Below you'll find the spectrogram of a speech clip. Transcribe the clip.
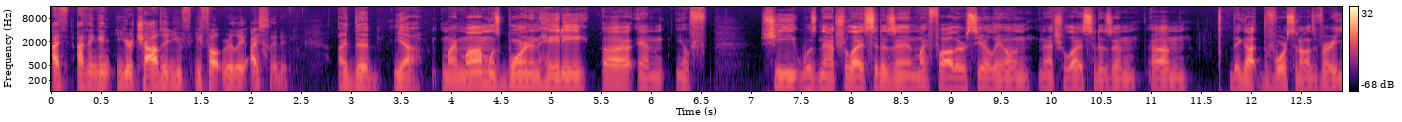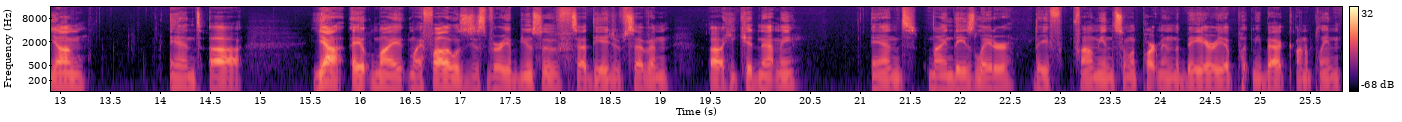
I, th I think in your childhood, you, you felt really isolated. I did, yeah. My mom was born in Haiti, uh, and you know, she was naturalized citizen. My father, Sierra Leone, naturalized citizen. Um, they got divorced when I was very young, and uh, yeah, it, my my father was just very abusive. At the age of seven, uh, he kidnapped me, and nine days later, they found me in some apartment in the Bay Area, put me back on a plane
